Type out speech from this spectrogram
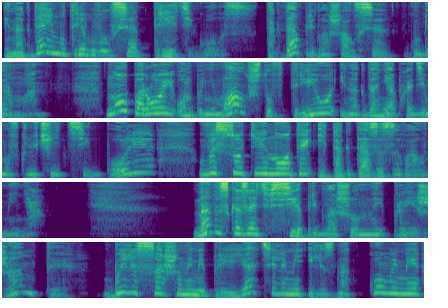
Иногда ему требовался третий голос. Тогда приглашался губерман. Но порой он понимал, что в трио иногда необходимо включить и более высокие ноты, и тогда зазывал меня. Надо сказать, все приглашенные проезжанты были Сашиными приятелями или знакомыми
